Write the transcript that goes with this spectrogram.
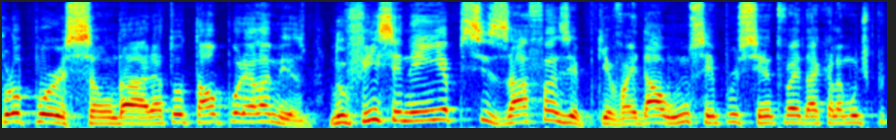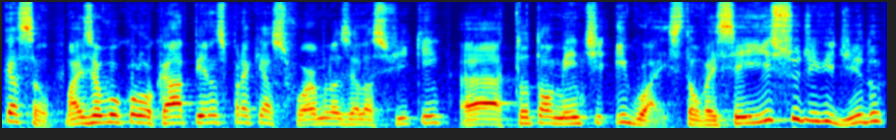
proporção da área total por ela mesma. No fim, você nem ia precisar fazer, porque vai dar 1, 100%, vai dar aquela multiplicação. Mas eu vou colocar apenas para que as fórmulas elas fiquem uh, totalmente iguais. Então vai ser isso dividido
